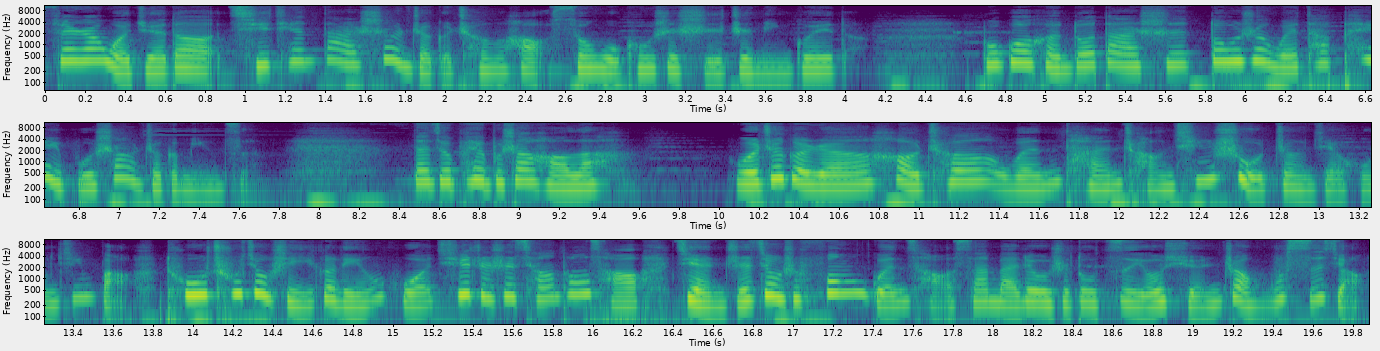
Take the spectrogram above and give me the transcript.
虽然我觉得齐天大圣这个称号，孙悟空是实至名归的，不过很多大师都认为他配不上这个名字，那就配不上好了。我这个人号称文坛常青树，正见洪金宝，突出就是一个灵活，岂止是墙头草，简直就是风滚草，三百六十度自由旋转无死角。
